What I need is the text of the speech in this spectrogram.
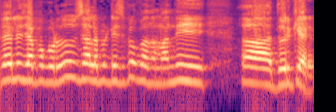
పేర్లు చెప్పకూడదు. సెలబ్రిటీస్కు కొంతమంది దొరికారు.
